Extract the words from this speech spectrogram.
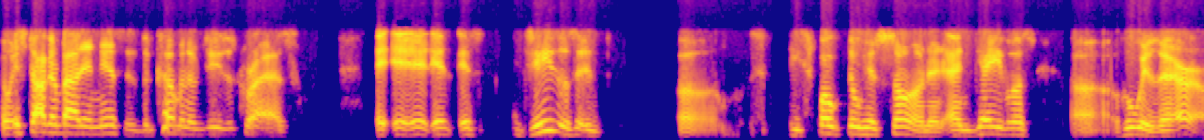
And what he's talking about in this is the coming of Jesus Christ. It, it, it, it's Jesus is uh, he spoke through his son and, and gave us uh, who is the heir,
